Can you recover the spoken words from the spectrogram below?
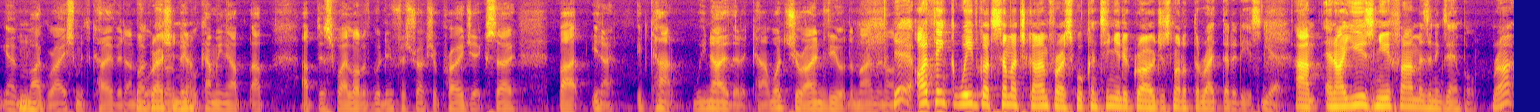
You know, migration with COVID, unfortunately. Migration, yeah. people coming up up up this way. A lot of good infrastructure projects. So, but you know, it can't. We know that it can't. What's your own view at the moment? On Yeah, I think we've got so much going for us. We'll continue to grow, just not at the rate that it is. Yeah. Um, and I use New Farm as an example, right?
